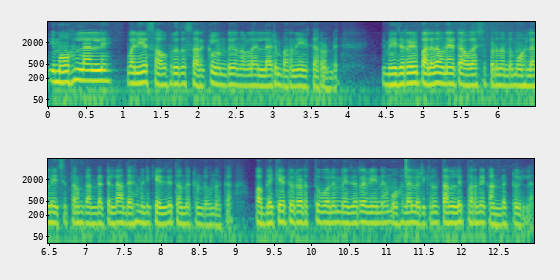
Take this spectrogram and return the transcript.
ഈ മോഹൻലാലിന് വലിയ സൗഹൃദ സർക്കിൾ ഉണ്ട് എന്നുള്ള എല്ലാവരും പറഞ്ഞു കേൾക്കാറുണ്ട്. മേജർ രവി പലതവണയായിട്ട് അവകാശപ്പെടുന്നുണ്ട് മോഹൻലാൽ ഈ ചിത്രം കണ്ടിട്ടില്ല അദ്ദേഹം എനിക്ക് എഴുതി തന്നിട്ടുണ്ട് എന്നൊക്കെ. പബ്ലിക്കായിട്ട് ഒരിടത്ത് പോലും മേജർ രവീനെ മോഹൻലാൽ ഒരിക്കലും തള്ളി പറഞ്ഞ് കണ്ടിട്ടുമില്ല.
